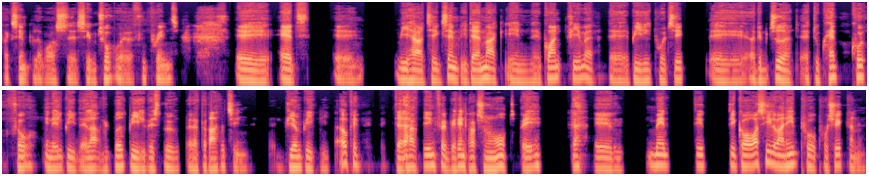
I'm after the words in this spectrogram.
for eksempel af vores uh, CO2-footprint, uh, at uh, vi har til eksempel i Danmark en grøn firmabilpolitik, uh, og det betyder, at, du kan kun få en elbil eller en hybridbil, hvis du er berettet til en firmabil. Okay. Har det indført vi rent faktisk nogle år tilbage. Ja. Øh, men det, det går også hele vejen ind på projekterne.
